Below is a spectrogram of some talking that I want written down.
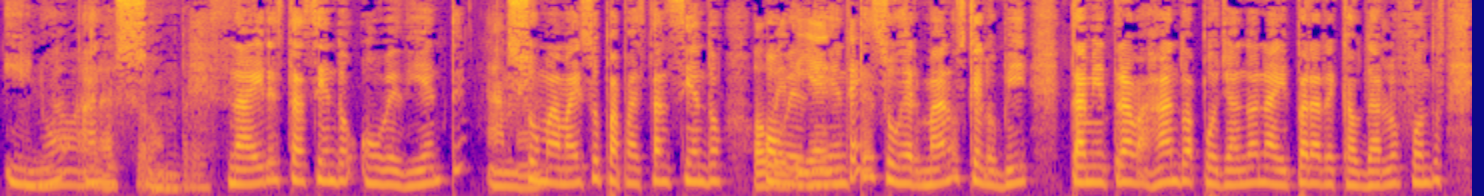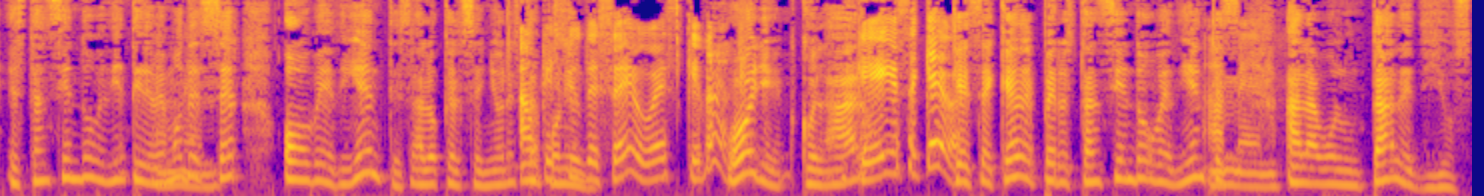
y no, a, los hombres. Nair está siendo obediente. Su mamá y su papá están siendo obedientes. Sus hermanos que los vi también trabajando, apoyando a Nair para recaudar los fondos, están siendo obedientes y debemos de ser obedientes a lo que el Señor está Aunque poniendo. su deseo es quedar. Oye, claro. Que ella se quede. Que se quede, pero están siendo obedientes a la voluntad de Dios.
